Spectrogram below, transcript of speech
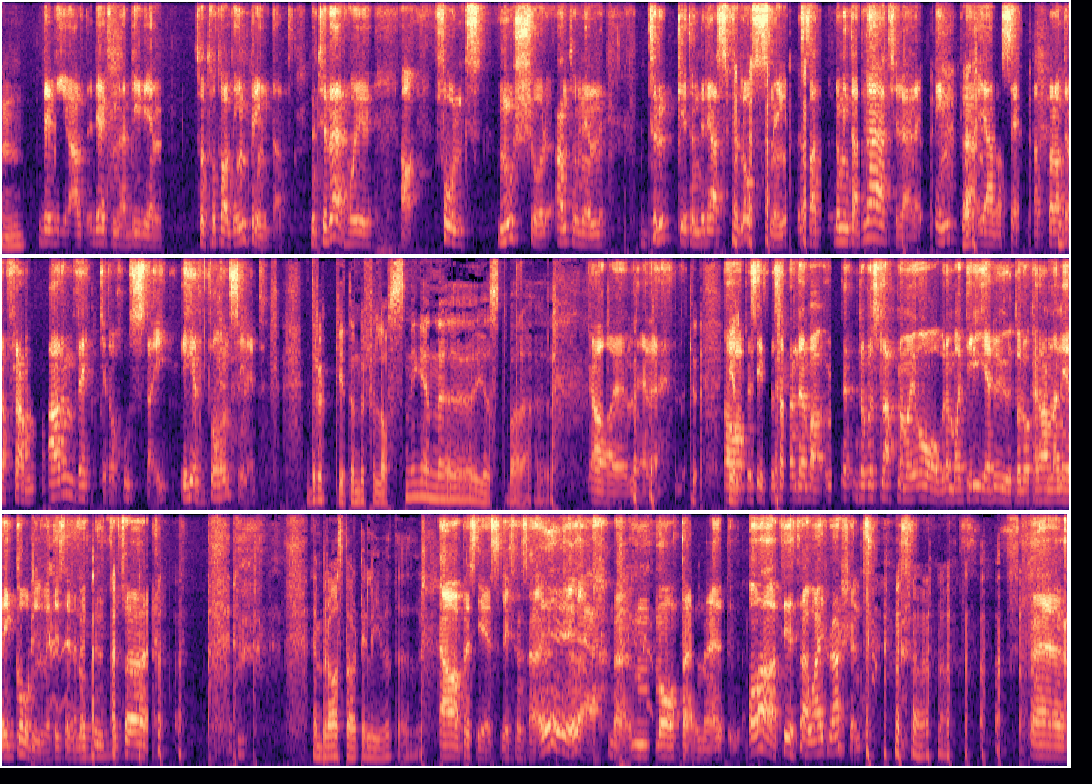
Mm. Det blir allt, det är liksom det här blivit en, så totalt inprintat. Men tyvärr har ju ja, folks morsor antagligen druckit under deras förlossning så att de inte har lärt sig det här enkla jävla sättet att bara dra fram armvecket och hosta i. Det är helt vansinnigt. Druckit under förlossningen eh, just bara. Ja, eh, eller... Ja, precis. Så att den där bara, då slappnar man ju av och den bara gled ut och råkar ramla ner i golvet istället med huvudet före. En bra start i livet. Ja, precis. Liksom så här... Mata den med... Åh, titta! White Russian! uh,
